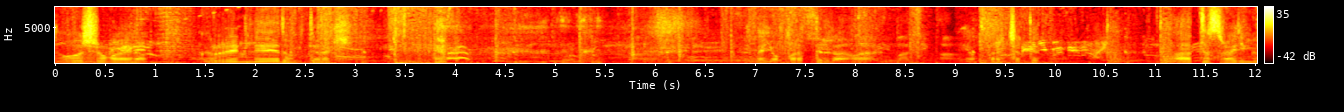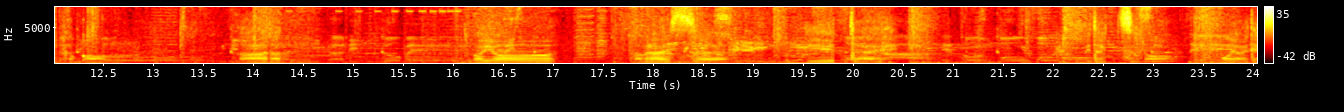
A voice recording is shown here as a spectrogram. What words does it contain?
どうしようもないな。グレネードいただき。みんな酔っ払ってるな。酔っ払っちゃって。あーっとスライディングカンコンあーだ。おいよー。危ないっす。痛い見たいっつうの。もうやめて。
